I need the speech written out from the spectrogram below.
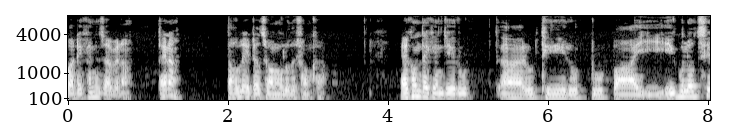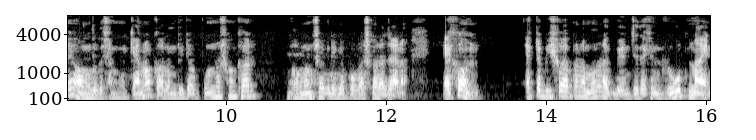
বাট এখানে যাবে না, তাই না? তাহলে এটা হচ্ছে অমূলত সংখ্যা। এখন দেখেন যে root root three, root two, pi, e, এগুলো হচ্ছে অমূলদ সংখ্যা কেন? কারণ দুইটা পূর্ণ সংখ্যার ভগ্নাংশ রেখে প্রকাশ করা যায় না। এখন একটা বিষয় আপনারা মনে রাখবেন যে দেখেন রুট নাইন,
